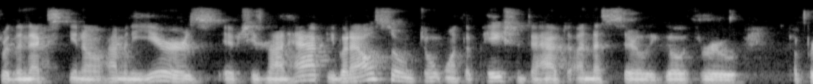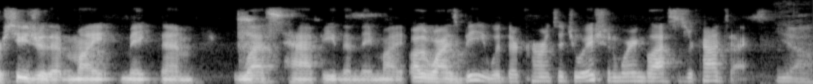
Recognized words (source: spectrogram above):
for the next, you know, how many years if she's not happy. But I also don't want the patient to have to unnecessarily go through a procedure that might make them less happy than they might otherwise be with their current situation wearing glasses or contacts. Yeah.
